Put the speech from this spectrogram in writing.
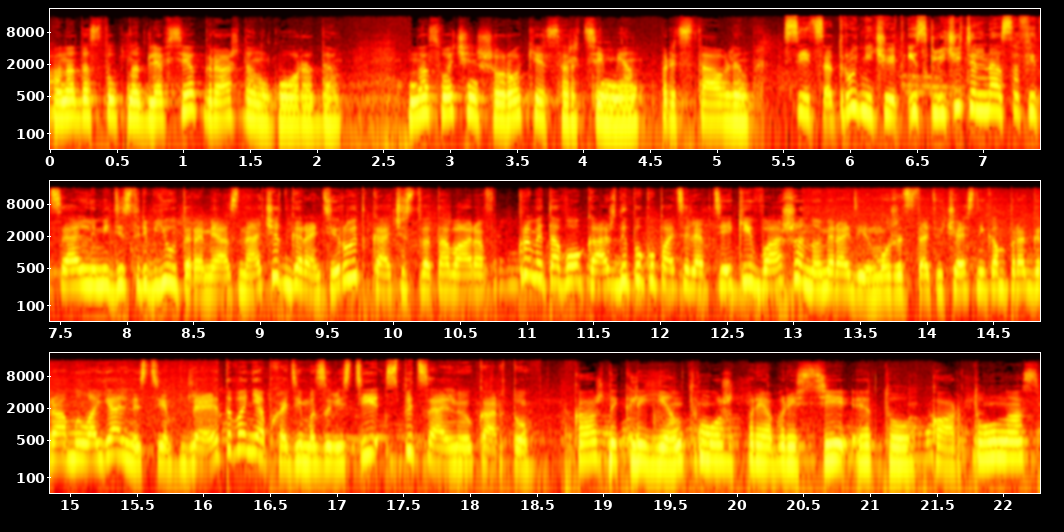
она доступна для всех граждан города. У нас очень широкий ассортимент представлен. Сеть сотрудничает исключительно с официальными дистрибьюторами, а значит гарантирует качество товаров. Кроме того, каждый покупатель аптеки «Ваша номер один» может стать участником программы лояльности. Для этого необходимо завести специальную карту. Каждый клиент может приобрести эту карту у нас.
